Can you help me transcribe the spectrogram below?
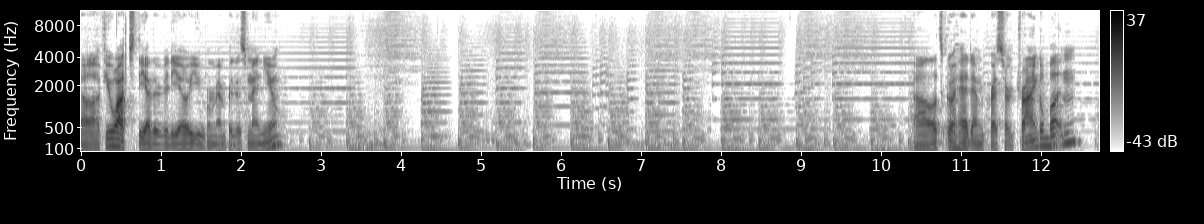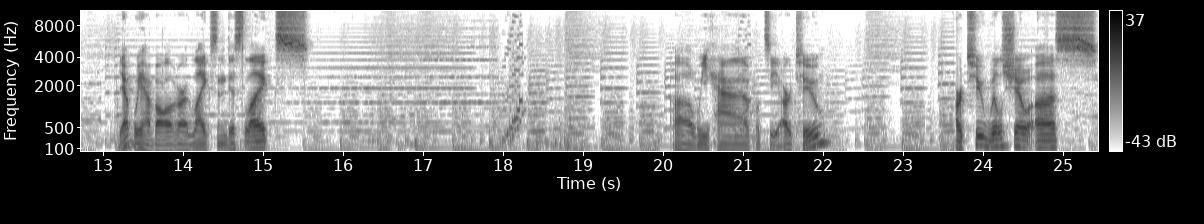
Uh, if you watched the other video, you remember this menu. Uh, let's go ahead and press our triangle button. Yep, we have all of our likes and dislikes. Uh, we have, let's see, R2. R2 will show us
